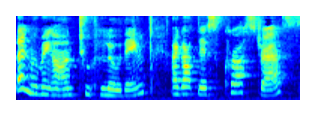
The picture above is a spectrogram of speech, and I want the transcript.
Then moving on to clothing, I got this cross dress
